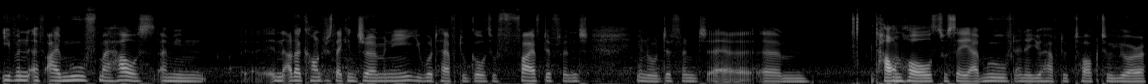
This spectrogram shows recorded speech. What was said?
even if I move my house. I mean, uh, in other countries like in Germany, you would have to go to five different, you know, different uh, um, town halls to say I moved, and then you have to talk to your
